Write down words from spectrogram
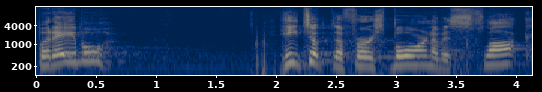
But Abel, he took the firstborn of his flock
